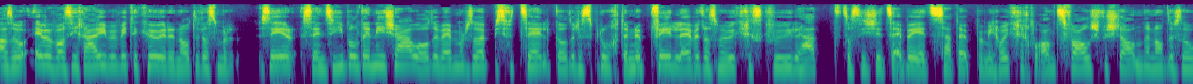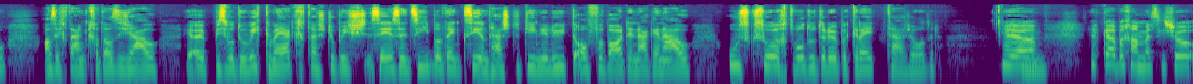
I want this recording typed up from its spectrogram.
Also eben, was ich auch immer wieder höre, oder, dass man sehr sensibel dann ist auch, oder, wenn man so etwas erzählt, oder, es braucht dann nicht viel, eben, dass man wirklich das Gefühl hat, das ist jetzt eben, jetzt hat jemand mich wirklich ganz falsch verstanden oder so. Also ich denke, das ist auch ja, etwas, wo du wie gemerkt hast, du bist sehr sensibel dann gewesen und hast du deine Leute offenbar dann auch genau ausgesucht, wo du darüber geredet hast, oder? Ja, mhm. ich glaube, ich habe mir sie schon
